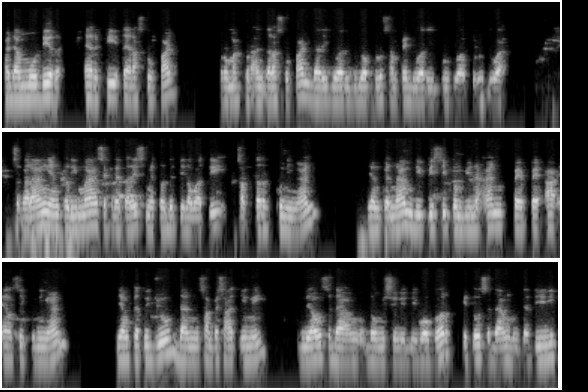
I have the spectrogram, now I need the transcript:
Ada mudir RK Teras Tufan Rumah Quran Teras Tufan dari 2020 sampai 2022. Sekarang yang kelima sekretaris metode tilawati chapter Kuningan yang keenam, Divisi Pembinaan PPA LC Kuningan. Yang ketujuh, dan sampai saat ini, beliau sedang domisili di Bogor, itu sedang menjadi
